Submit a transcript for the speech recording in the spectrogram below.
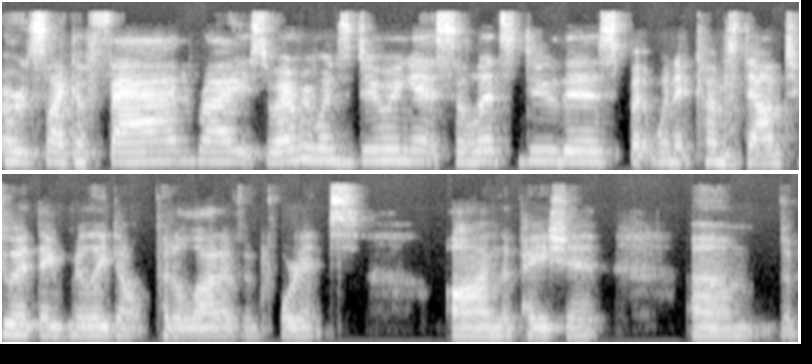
or it's like a fad, right? So everyone's doing it. So let's do this. But when it comes down to it, they really don't put a lot of importance on the patient um, the,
